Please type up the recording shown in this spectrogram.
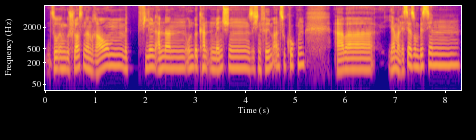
so im geschlossenen Raum mit vielen anderen unbekannten Menschen sich einen Film anzugucken. Aber ja, man ist ja so ein bisschen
